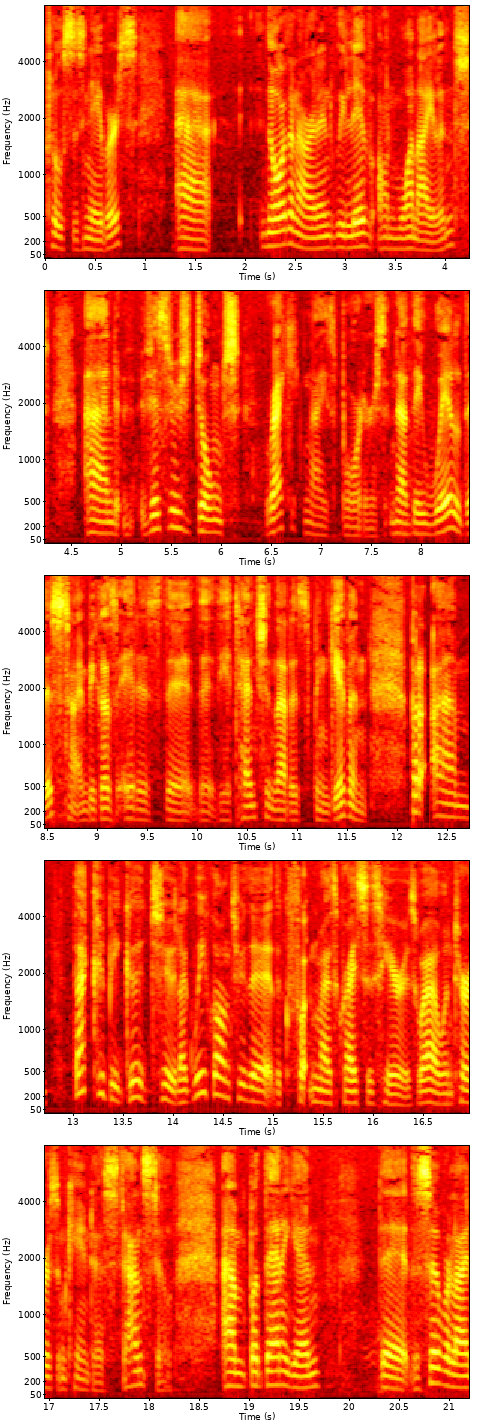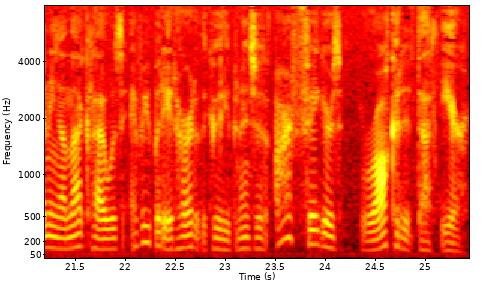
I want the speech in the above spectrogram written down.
closest neighbours. Uh, Northern Ireland, we live on one island, and visitors don't recognise borders. Now they will this time because it is the, the, the attention that has been given. But um, that could be good too. Like we've gone through the, the foot and mouth crisis here as well when tourism came to a standstill. Um, but then again, the, the silver lining on that cloud was everybody had heard of the Cooley Peninsula. Our figures rocketed that year.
